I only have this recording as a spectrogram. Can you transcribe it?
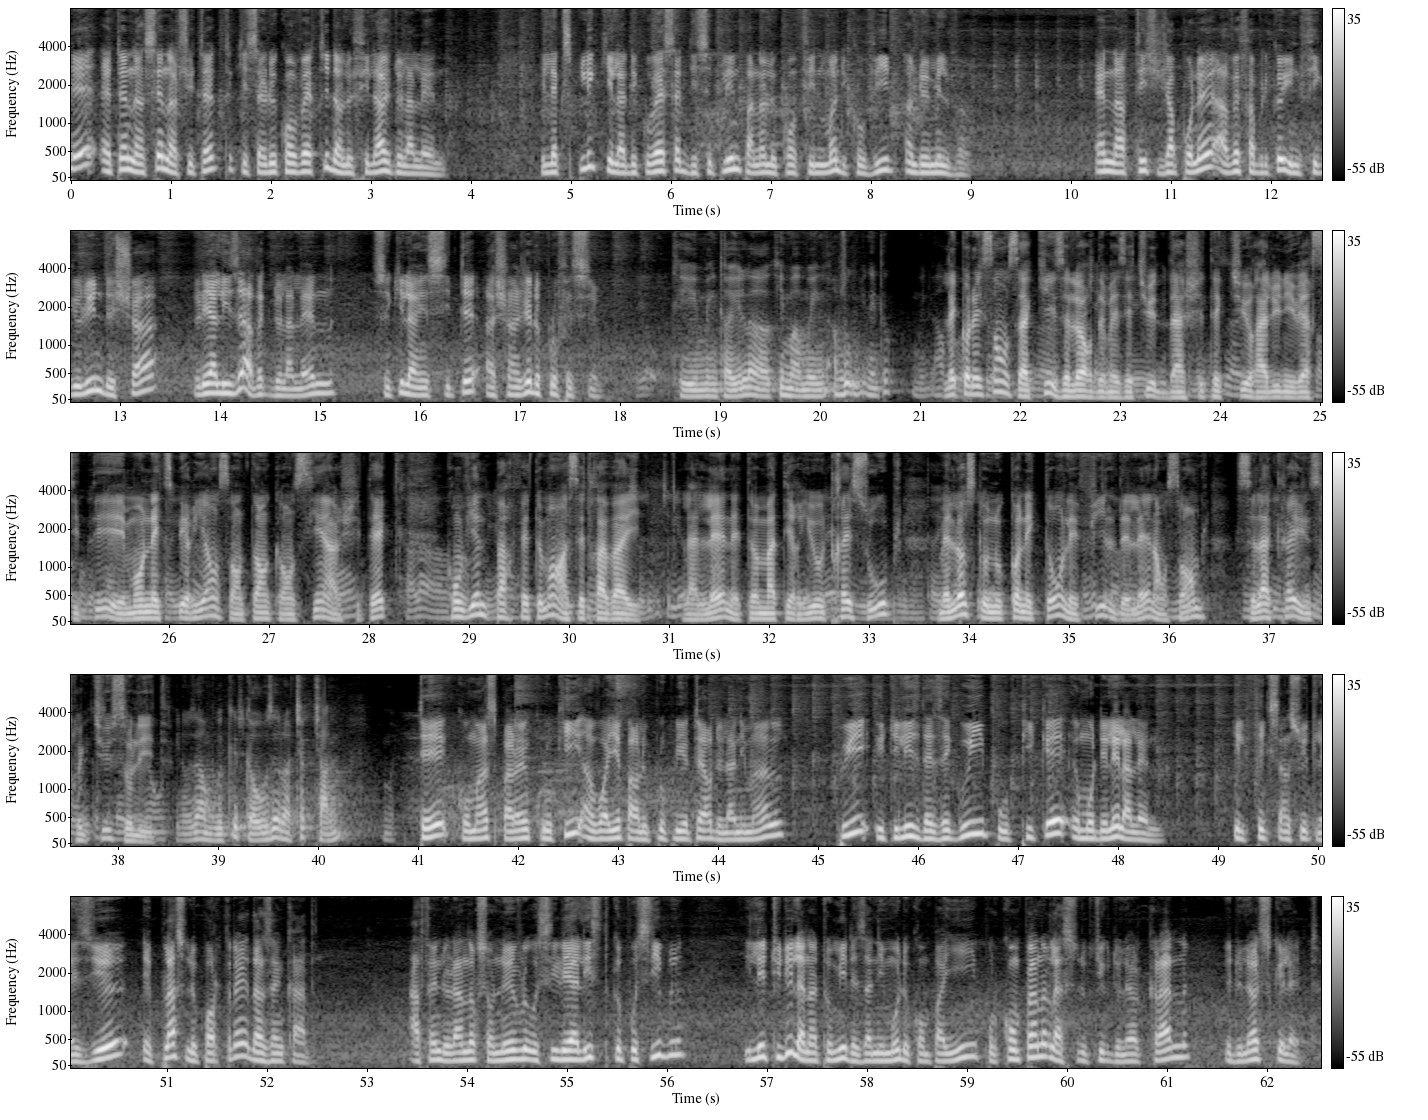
Est un ancien architecte qui s'est reconverti dans le filage de la laine. Il explique qu'il a découvert cette discipline pendant le confinement du Covid en 2020. Un artiste japonais avait fabriqué une figurine de chat réalisée avec de la laine, ce qui l'a incité à changer de profession. Les connaissances acquises lors de mes études d'architecture à l'université et mon expérience en tant qu'ancien architecte conviennent parfaitement à ce travail. La laine est un matériau très souple, mais lorsque nous connectons les fils de laine ensemble, cela crée une structure solide. T commence par un croquis envoyé par le propriétaire de l'animal, puis utilise des aiguilles pour piquer et modeler la laine. Il fixe ensuite les yeux et place le portrait dans un cadre. Afin de rendre son œuvre aussi réaliste que possible, il étudie l'anatomie des animaux de compagnie pour comprendre la structure de leur crâne et de leur squelette.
